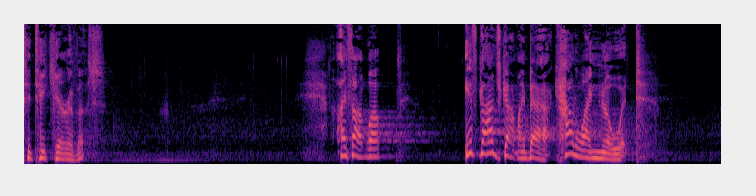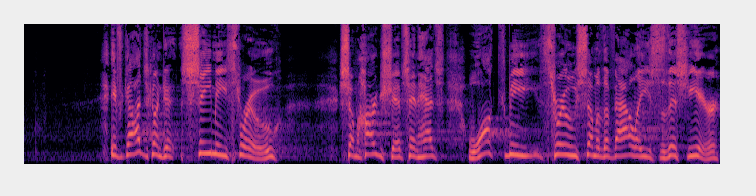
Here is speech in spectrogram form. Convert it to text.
to take care of us. I thought, well, if God's got my back, how do I know it? If God's going to see me through some hardships and has walked me through some of the valleys this year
